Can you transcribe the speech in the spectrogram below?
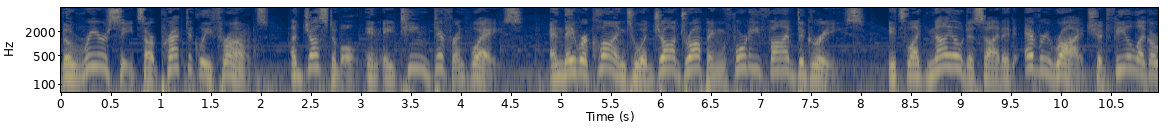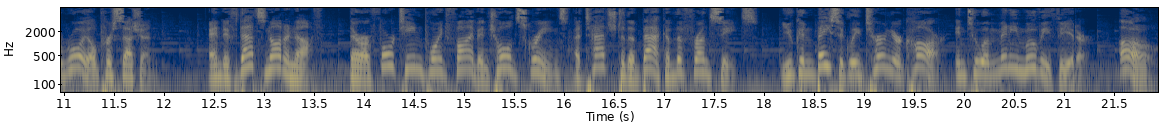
The rear seats are practically thrones, adjustable in 18 different ways. And they recline to a jaw-dropping 45 degrees. It's like Nio decided every ride should feel like a royal procession. And if that's not enough, there are 14.5-inch hold screens attached to the back of the front seats. You can basically turn your car into a mini movie theater. Oh,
